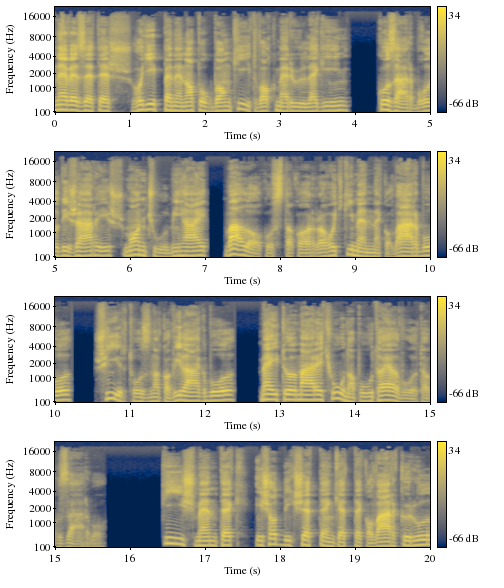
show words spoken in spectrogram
Nevezetes, hogy éppen e napokban két vakmerül legény, Kozár Boldizsár és Mancsul Mihály vállalkoztak arra, hogy kimennek a várból, sírt hoznak a világból, melytől már egy hónap óta el voltak zárva. Ki is mentek, és addig settenkedtek a vár körül,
